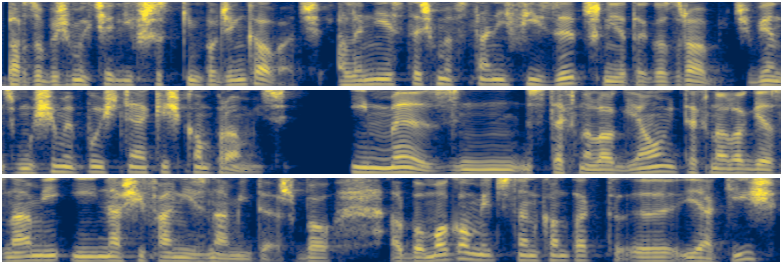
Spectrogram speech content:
Bardzo byśmy chcieli wszystkim podziękować, ale nie jesteśmy w stanie fizycznie tego zrobić, więc musimy pójść na jakiś kompromis i my z, z, technologią, i technologia z nami, i nasi fani z nami też, bo albo mogą mieć ten kontakt y, jakiś,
